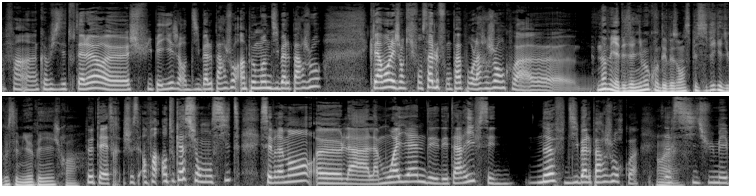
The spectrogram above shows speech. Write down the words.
Enfin, comme je disais tout à l'heure, euh, je suis payée genre 10 balles par jour, un peu moins de 10 balles par jour. Clairement, les gens qui font ça le font pas pour l'argent, quoi. Euh, non mais il y a des animaux qui ont des besoins spécifiques et du coup c'est mieux payé je crois. Peut-être. Je sais. Enfin, en tout cas, sur mon site, c'est vraiment euh, la, la moyenne des, des tarifs, c'est 9-10 balles par jour, quoi. Ouais. Si tu mets,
